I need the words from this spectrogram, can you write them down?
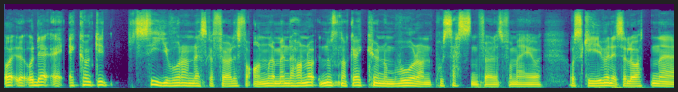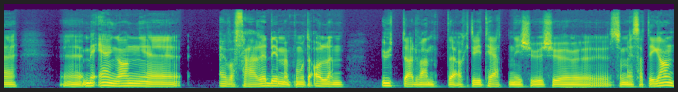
Og, og det, jeg kan ikke si hvordan det skal føles for andre, men handler, nå snakker jeg kun om hvordan prosessen føles for meg. Å skrive disse låtene eh, med en gang eh, jeg var ferdig med på en måte all den utadvendte aktiviteten i 2020 som jeg satte i gang,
